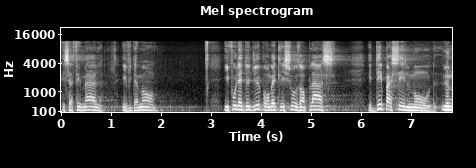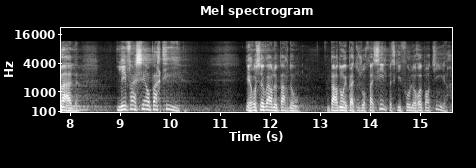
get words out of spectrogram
et ça fait mal, évidemment. Il faut l'aide de Dieu pour mettre les choses en place et dépasser le monde, le mal, l'effacer en partie et recevoir le pardon. Le pardon n'est pas toujours facile parce qu'il faut le repentir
